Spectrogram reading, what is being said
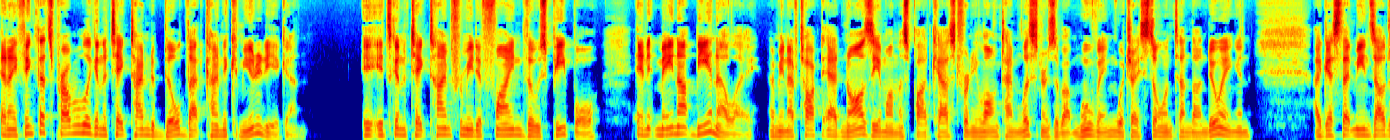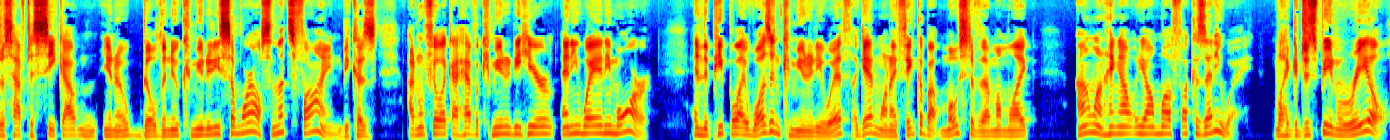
And I think that's probably going to take time to build that kind of community again it's going to take time for me to find those people and it may not be in la i mean i've talked ad nauseum on this podcast for any longtime listeners about moving which i still intend on doing and i guess that means i'll just have to seek out and you know build a new community somewhere else and that's fine because i don't feel like i have a community here anyway anymore. And the people i was in community with again when i think about most of them i'm like i don't want to hang out with y'all motherfuckers anyway. Like just being real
